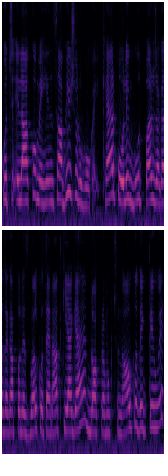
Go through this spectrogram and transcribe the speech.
कुछ इलाकों में हिंसा भी शुरू हो गई। खैर, पोलिंग बूथ पर जगह जगह पुलिस बल को तैनात किया गया है। ब्लॉक प्रमुख चुनाव को देखते हुए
